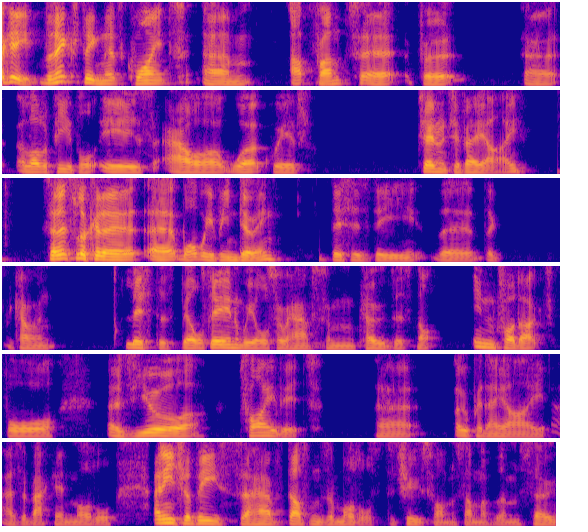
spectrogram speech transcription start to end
Okay, the next thing that's quite um, upfront uh, for uh, a lot of people is our work with generative AI. So let's look at uh, what we've been doing. This is the, the, the current list that's built in. We also have some code that's not in product for Azure private uh, OpenAI as a backend model. And each of these have dozens of models to choose from, some of them. So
